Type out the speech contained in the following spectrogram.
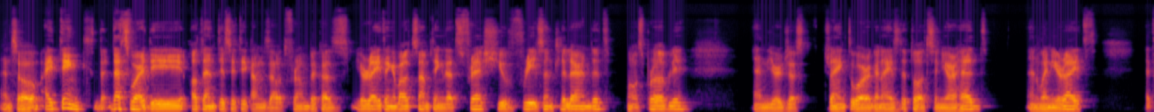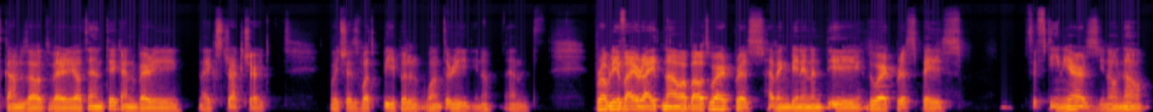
And so I think th- that's where the authenticity comes out from because you're writing about something that's fresh. You've recently learned it, most probably. And you're just trying to organize the thoughts in your head. And when you write, it comes out very authentic and very like structured, which is what people want to read, you know? And probably if I write now about WordPress, having been in the, the WordPress space 15 years, you know, now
